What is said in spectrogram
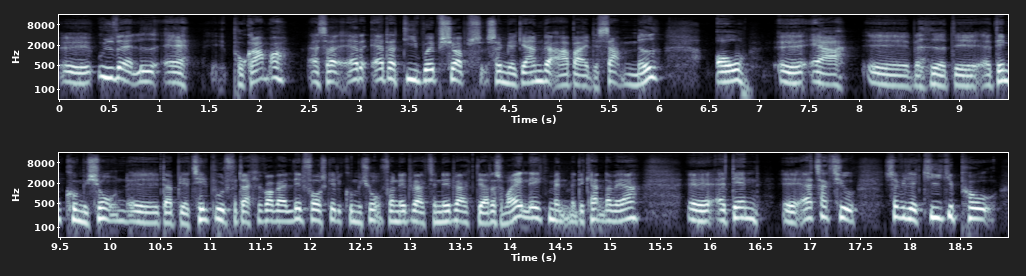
øh, udvalget af programmer. Altså, er, er der de webshops, som jeg gerne vil arbejde sammen med? Og øh, er, øh, hvad hedder det, er den kommission, øh, der bliver tilbudt, for der kan godt være lidt forskel i kommission fra netværk til netværk, det er der som regel ikke, men, men det kan der være, øh, er den øh, attraktiv, så vil jeg kigge på, øh,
